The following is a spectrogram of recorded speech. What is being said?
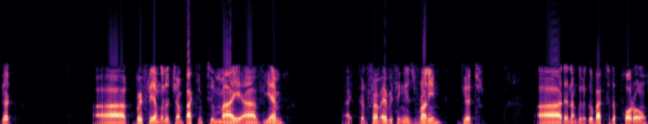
Good. Uh, briefly, I'm going to jump back into my uh, VM. Right, confirm everything is running. Good. Uh, then I'm going to go back to the portal.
